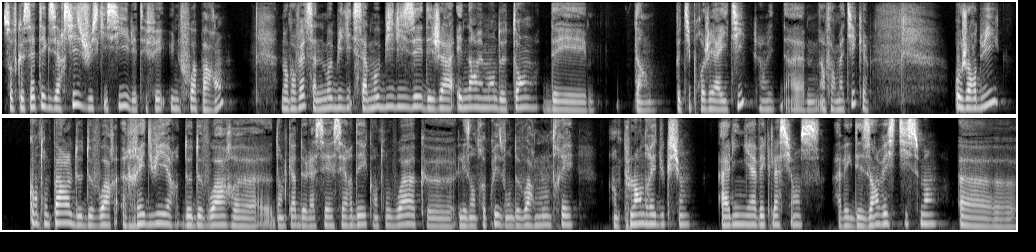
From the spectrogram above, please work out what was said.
Sauf que cet exercice, jusqu'ici, il était fait une fois par an. Donc en fait, ça, mobilise, ça mobilisait déjà énormément de temps d'un petit projet IT, envie, euh, informatique. Aujourd'hui, quand on parle de devoir réduire, de devoir, euh, dans le cadre de la CSRD, quand on voit que les entreprises vont devoir montrer un plan de réduction aligné avec la science, avec des investissements euh,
